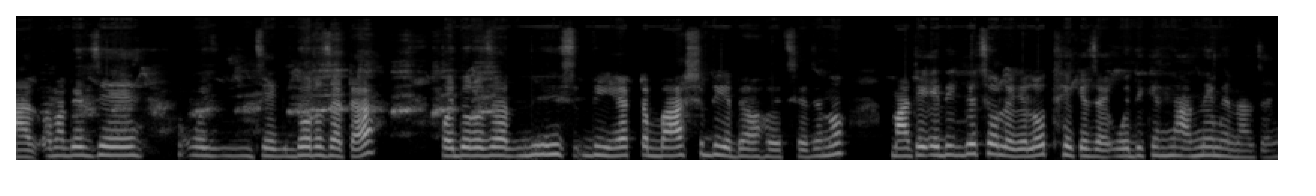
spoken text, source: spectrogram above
আর আমাদের যে ওই যে দরজাটা, ওই দরজার নিচ দিয়ে একটা বাঁশ দিয়ে দেওয়া হয়েছে যেন মাটি এদিক দিয়ে চলে গেলেও থেকে যায়, ওইদিকে না, নেমে না যায়।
